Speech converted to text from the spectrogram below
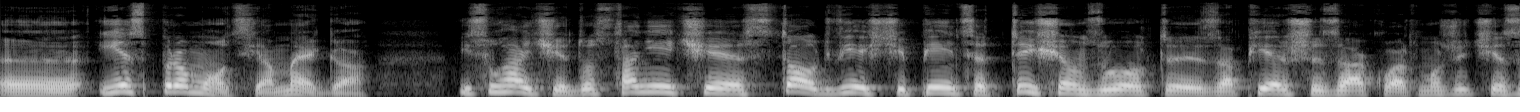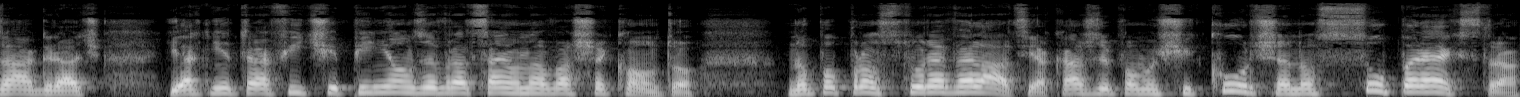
e, jest promocja, mega. I słuchajcie, dostaniecie 100, 200, 500, 1000 zł za pierwszy zakład, możecie zagrać. Jak nie traficie, pieniądze wracają na wasze konto. No po prostu rewelacja. Każdy pomyśli, kurczę, no super ekstra.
